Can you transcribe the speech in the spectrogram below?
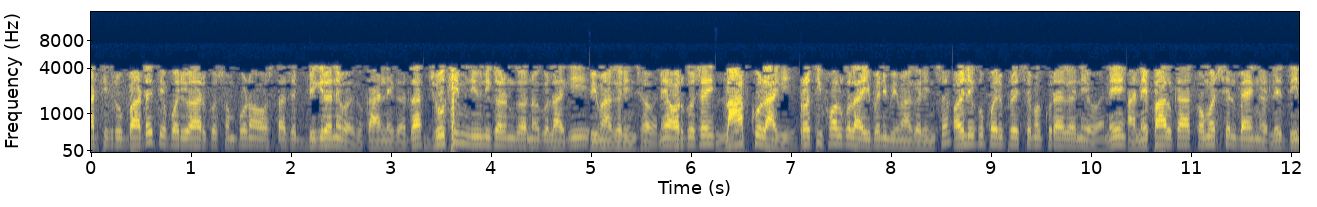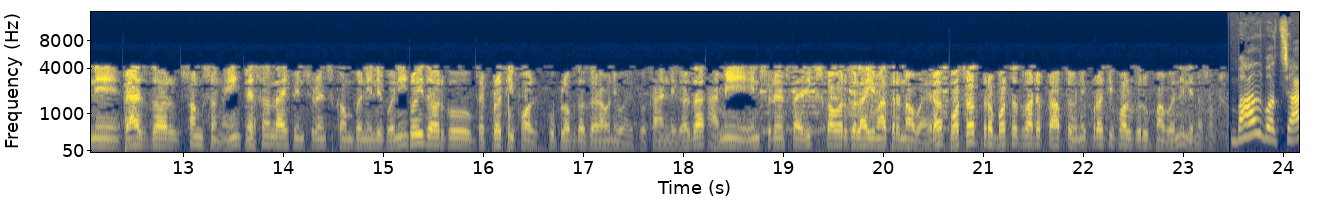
आर्थिक रूपबाटै त्यो परिवारको सम्पूर्ण अवस्था चाहिँ बिग्रने भएको कारणले गर्दा जोखिम न्यूनीकरण गर्नको लागि बिमा गरिन्छ भने अर्को चाहिँ लाभको लागि प्रतिफलको लागि पनि बिमा गरिन्छ। अहिलेको परिप्रेक्ष्यमा कुरा गर्ने हो भने नेपालका कमर्सियल ब्याङ्कहरूले दिने ब्याज दर सँगसँगै नेसनल लाइफ इन्सुरेन्स कम्पनीले पनि सोही दरको प्रतिफल उपलब्ध गराउने भएको कारणले गर्दा हामी इन्सुरेन्सलाई रिस्क कभरको लागि मात्र नभएर बचत र बचतबाट प्राप्त हुने प्रतिफलको रूपमा पनि लिन सक्छौँ। बाल बच्चा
